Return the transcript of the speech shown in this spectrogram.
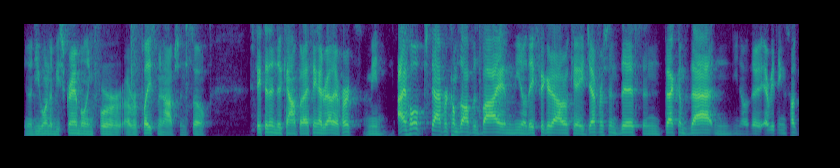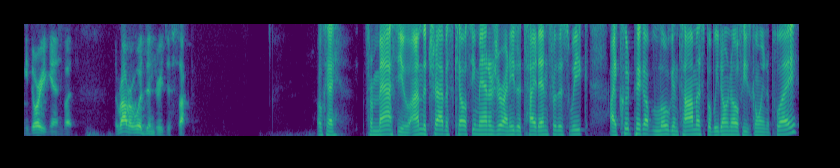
you know, do you want to be scrambling for a replacement option? So take that into account. But I think I'd rather have Hurts. I mean, I hope Stafford comes off his bye and you know they figured out okay, Jefferson's this and Beckham's that, and you know everything's hunky dory again. But the Robert Woods injury just sucked. Okay. From Matthew, I'm the Travis Kelce manager. I need a tight end for this week. I could pick up Logan Thomas, but we don't know if he's going to play.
